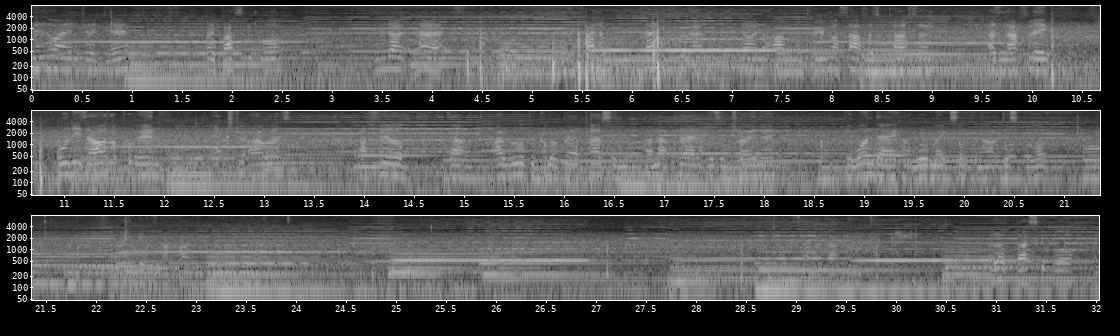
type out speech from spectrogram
This is what I enjoy doing. Play basketball. Even though it hurts, there's a kind of pleasure through it, knowing that I'm improving myself as a person, as an athlete. All these hours I put in, extra hours, I feel that I will become a better person than that player that isn't training. That one day I will make something out of this sport. basketball.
